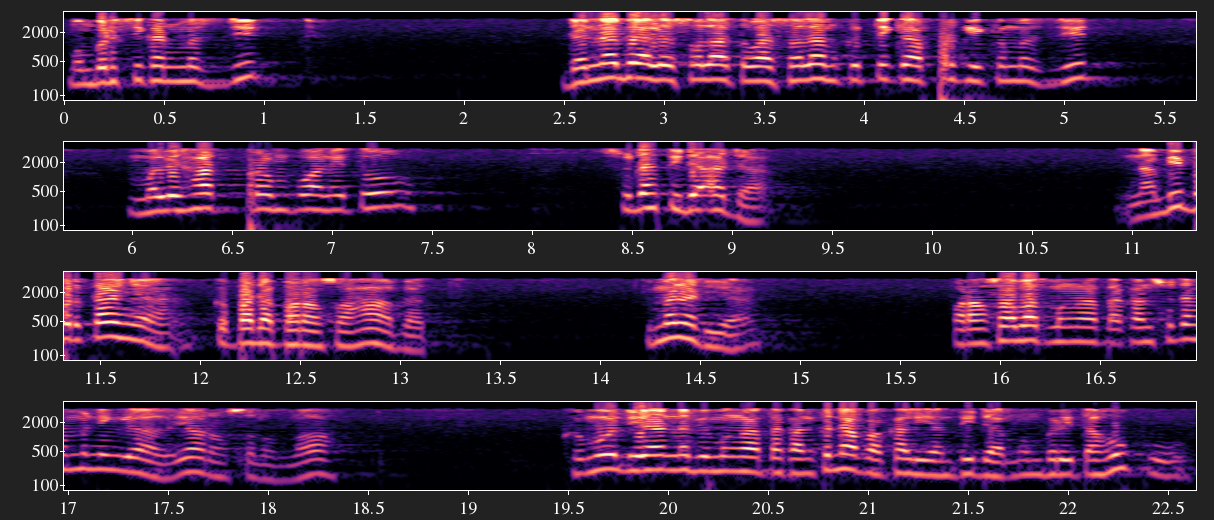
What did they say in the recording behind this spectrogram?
membersihkan masjid dan Nabi Wasallam ketika pergi ke masjid melihat perempuan itu sudah tidak ada. Nabi bertanya kepada para sahabat, gimana dia? Para sahabat mengatakan sudah meninggal ya Rasulullah. Kemudian Nabi mengatakan kenapa kalian tidak memberitahuku?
